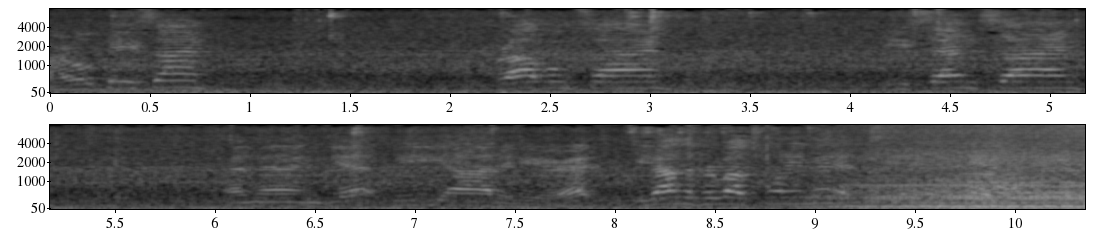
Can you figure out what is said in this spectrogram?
Our okay sign, problem sign, descend sign, and then get me out of here. Right? Be down there for about 20 minutes.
